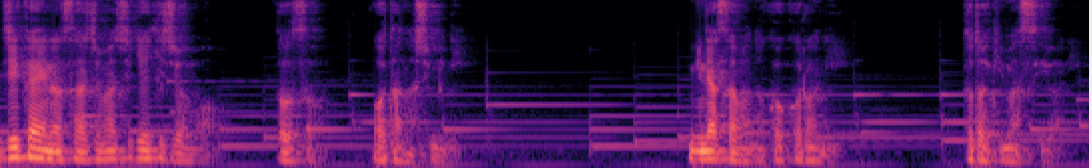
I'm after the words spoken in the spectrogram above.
次回のさちまち劇場もどうぞお楽しみに。皆様の心に届きますように。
